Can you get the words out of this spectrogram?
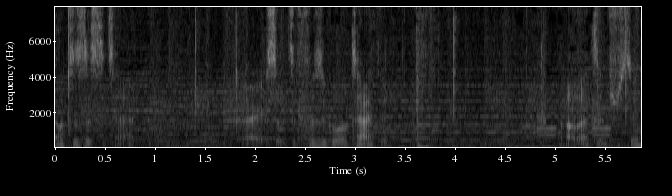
What does this attack? Alright, so it's a physical attack that... Oh, that's interesting.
